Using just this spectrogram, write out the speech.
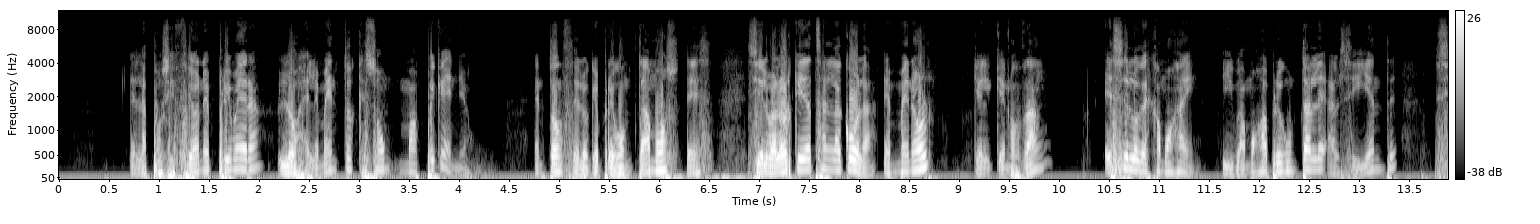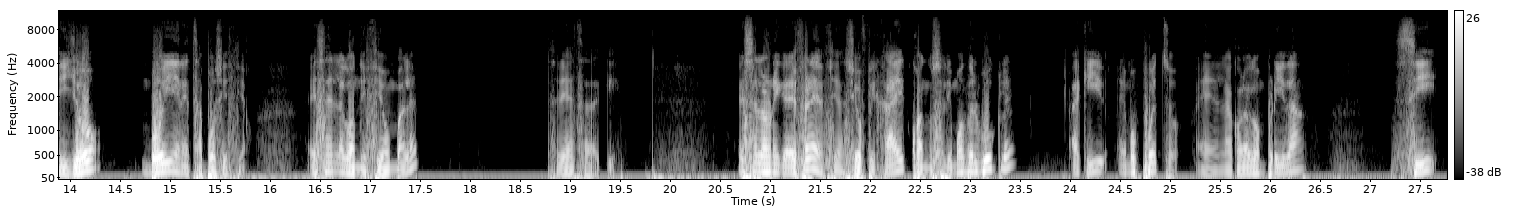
en las posiciones primeras los elementos que son más pequeños. Entonces lo que preguntamos es si el valor que ya está en la cola es menor que el que nos dan, ese lo dejamos ahí. Y vamos a preguntarle al siguiente si yo voy en esta posición. Esa es la condición, ¿vale? Sería esta de aquí. Esa es la única diferencia. Si os fijáis, cuando salimos del bucle, aquí hemos puesto en la cola con prioridad si,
